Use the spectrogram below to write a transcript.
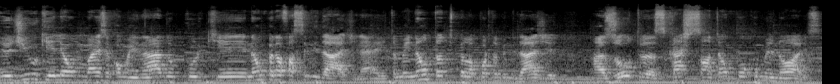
eu digo que ele é o mais recomendado porque não pela facilidade, né? E também não tanto pela portabilidade. As outras caixas são até um pouco menores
